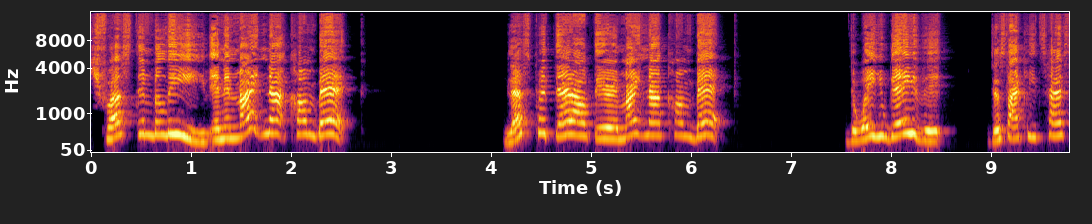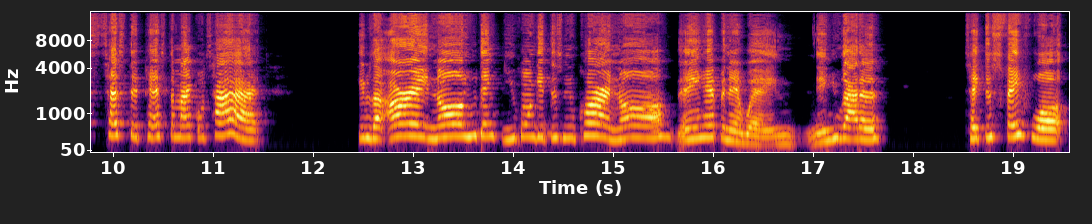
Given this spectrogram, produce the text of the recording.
trust and believe, and it might not come back. Let's put that out there. It might not come back the way you gave it, just like he test tested Pastor Michael Todd. He was like, all right, no, you think you gonna get this new car? No, it ain't happen that way. And then you gotta take this faith walk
